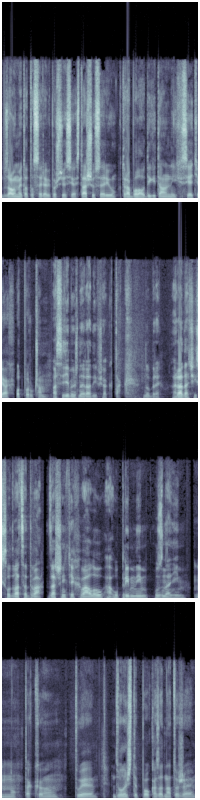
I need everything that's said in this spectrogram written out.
zaujme táto séria, vypočujte si aj staršiu sériu, ktorá bola o digitálnych sieťach, odporúčam. Asi ideme už na rady však. Tak. Dobre. Rada číslo 22. Začnite chválou a úprimným uznaním. No, tak eh, tu je dôležité poukázať na to, že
